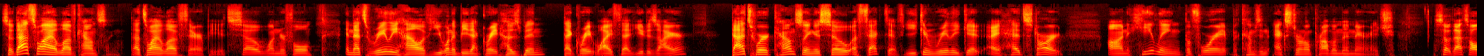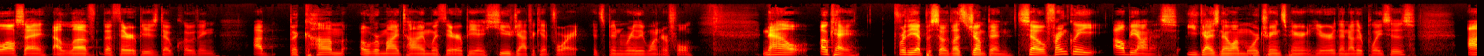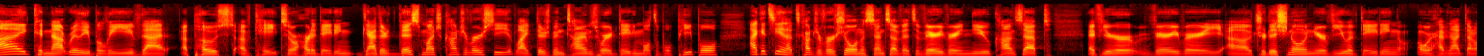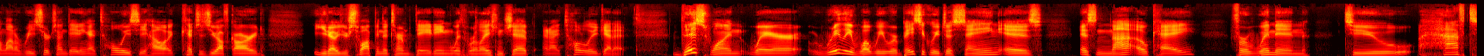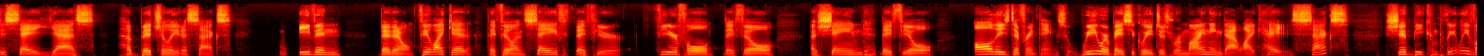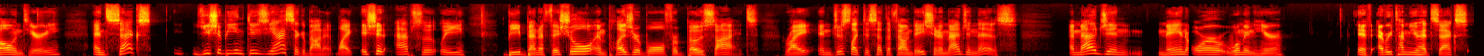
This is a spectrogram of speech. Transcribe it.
So that's why I love counseling. That's why I love therapy. It's so wonderful. And that's really how, if you want to be that great husband, that great wife that you desire, that's where counseling is so effective. You can really get a head start on healing before it becomes an external problem in marriage. So that's all I'll say. I love the therapy is dope clothing. I've become over my time with therapy a huge advocate for it. It's been really wonderful. Now, okay, for the episode, let's jump in. So, frankly, I'll be honest. You guys know I'm more transparent here than other places. I could not really believe that a post of Kait's or Heart of Dating gathered this much controversy. Like, there's been times where dating multiple people, I could see that's controversial in the sense of it's a very, very new concept. If you're very, very uh, traditional in your view of dating or have not done a lot of research on dating, I totally see how it catches you off guard you know, you're swapping the term dating with relationship, and I totally get it. This one, where really what we were basically just saying is it's not okay for women to have to say yes habitually to sex, even though they don't feel like it, they feel unsafe, they feel fearful, they feel ashamed, they feel all these different things. We were basically just reminding that, like, hey, sex should be completely voluntary and sex, you should be enthusiastic about it. Like, it should absolutely be beneficial and pleasurable for both sides, right? And just like to set the foundation, imagine this imagine man or woman here if every time you had sex,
